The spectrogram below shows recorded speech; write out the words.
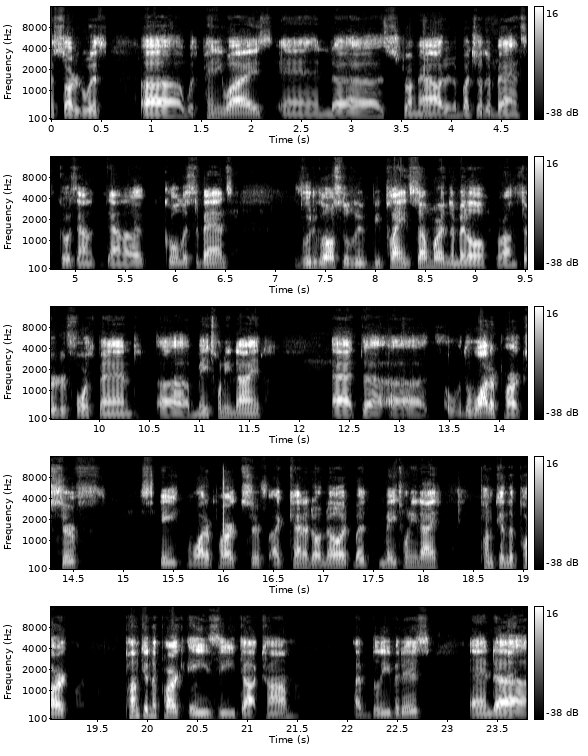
started with, uh, with Pennywise and uh, Strung Out and a bunch of other bands. It goes down down a cool list of bands. Voodoo Glow Skulls will be playing somewhere in the middle, around third or fourth band, uh, May 29th at uh, uh, the water park, surf, skate, water park, surf. I kind of don't know it, but May 29th, Punk in the Park, Punk in the Park AZ.com, I believe it is. And uh,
